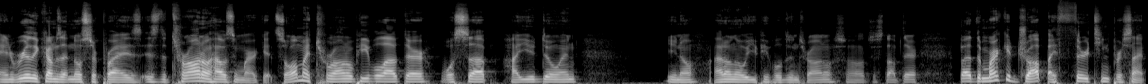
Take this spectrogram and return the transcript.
and really comes at no surprise, is the Toronto housing market. So all my Toronto people out there, what's up? How you doing? You know, I don't know what you people do in Toronto, so I'll just stop there. But the market dropped by thirteen percent.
